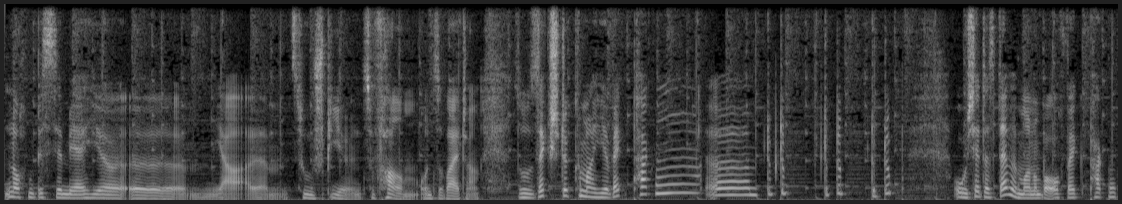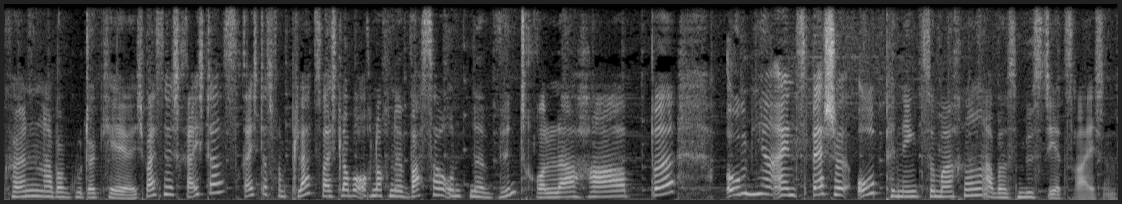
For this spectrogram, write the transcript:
noch ein bisschen mehr hier, äh, ja, ähm, zu spielen, zu farmen und so weiter. So, sechs Stück können wir hier wegpacken. Ähm, dup, dup, Oh, ich hätte das Devilmon aber auch wegpacken können, aber gut, okay. Ich weiß nicht, reicht das? Reicht das vom Platz? Weil ich glaube auch noch eine Wasser- und eine Windrolle habe, um hier ein Special Opening zu machen. Aber es müsste jetzt reichen.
